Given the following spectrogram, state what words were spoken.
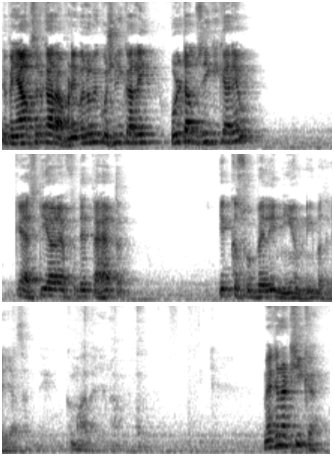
ਤੇ ਪੰਜਾਬ ਸਰਕਾਰ ਆਪਣੇ ਵੱਲੋਂ ਵੀ ਕੁਝ ਨਹੀਂ ਕਰ ਰਹੀ। ਉਲਟਾ ਤੁਸੀਂ ਕੀ ਕਹਿ ਰਹੇ ਹੋ? ਕਿ ਐਸਟੀਆਰਐਫ ਦੇ ਤਹਿਤ ਇੱਕ ਸੂਬੇ ਲਈ ਨਿਯਮ ਨਹੀਂ ਬਦਲੇ ਜਾ ਸਕਦੇ। ਕਮਾਲ ਹੈ ਜਨਾਬ। ਮੈਂ ਕਹਿੰਦਾ ਠੀਕ ਹੈ।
